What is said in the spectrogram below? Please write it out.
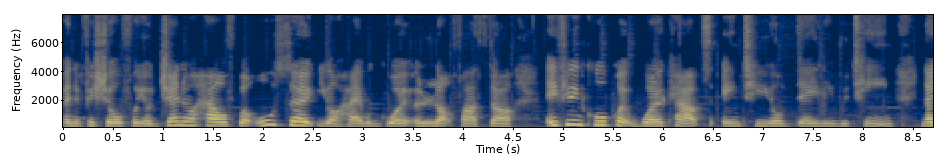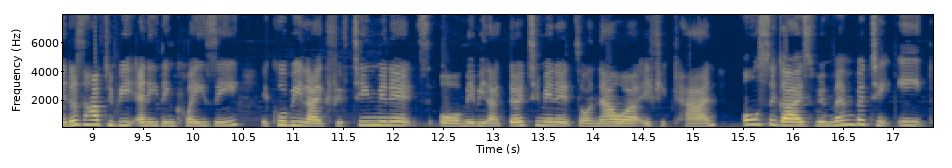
beneficial for your general health, but also your hair will grow a lot faster if you incorporate workouts into your daily routine. Now, it doesn't have to be anything crazy. It could be like 15 minutes or maybe like 30 minutes or an hour if you can also guys remember to eat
